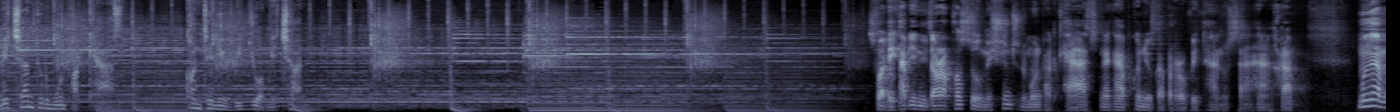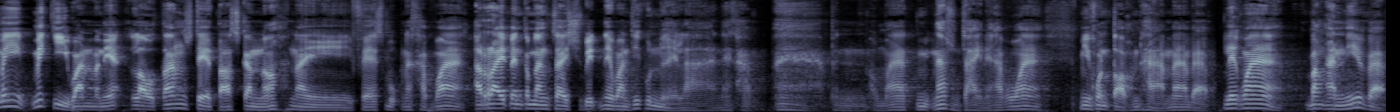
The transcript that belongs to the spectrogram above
Mission to the Moon Podcast Continue with your mission สวัสดีครับ ยินดีต้อนรับเข้าสู่ Mission to the Moon Podcast นะครับคุณอยู่กับประวิทยานุสาหะครับ เมื่อไม่ไม่กี่วันมาเนี้ยเราตั้งสเตตัสกันเนาะใน Facebook นะครับว่าอะไรเป็นกำลังใจชีวิตในวันที่คุณเหนื่อยล้านะครับเป็นผมว่าน่าสนใจนะครับ เพราะว่ามีคนตอบคำถามมาแบบ เรียกว่าบางอันนี้แบบ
